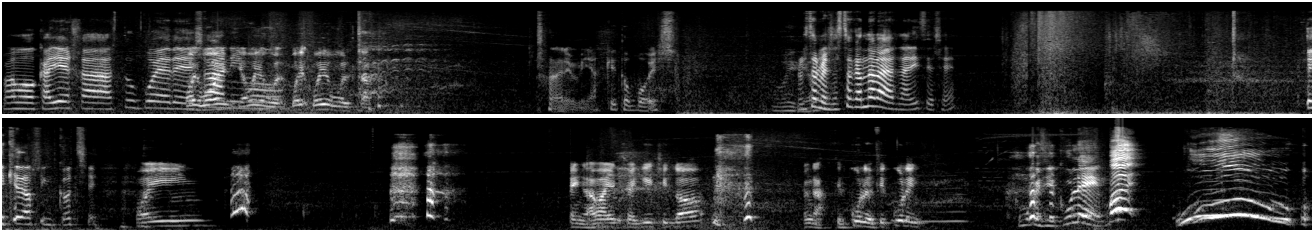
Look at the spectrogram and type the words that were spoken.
Vamos, Callejas. Tú puedes. Voy, voy, ánimo. ya voy, de vuel- voy, voy de vuelta. Madre mía, qué topo es. Uy, me estás tocando las narices, ¿eh? He quedado sin coche. Venga, va, esto aquí, chicos. Venga, circulen, circulen. ¿Cómo que circulen? ¡Voy! ¡Uh!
